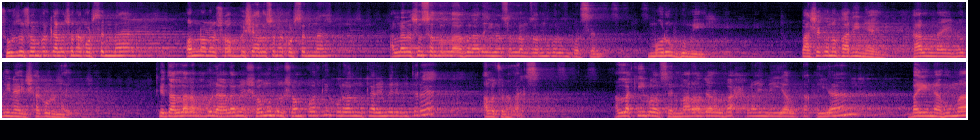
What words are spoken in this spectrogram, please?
সূর্য সম্পর্কে আলোচনা করছেন না, অন্যান্য সব বিষয়ে আলোচনা করছেন না। আল্লাহ রসুল সাল্লাহ আলহিহাসাল্লাম জন্মগ্রহণ করছেন মরুভূমি, পাশে কোনো পানি নেই। খাল নাই, নদী নাই, সাগর নাই। কিন্তু আল্লাহ রাব্বুল আলমের সমুদ্র সম্পর্কে কোরআন কারিমের ভিতরে আলোচনা রাখছে। আল্লাহ কি বলছেন? মারাজাল বাহরাইন ইয়ালতাকিয়ান বাইনাহুমা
